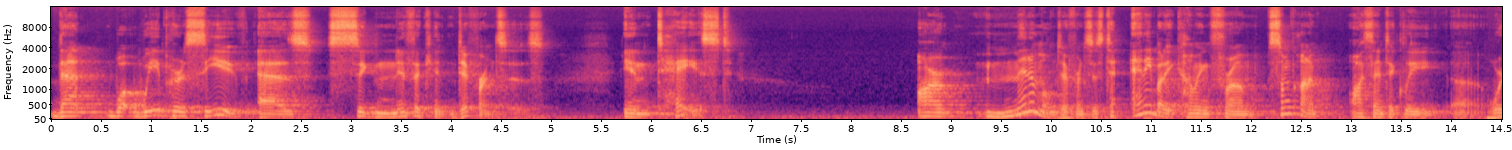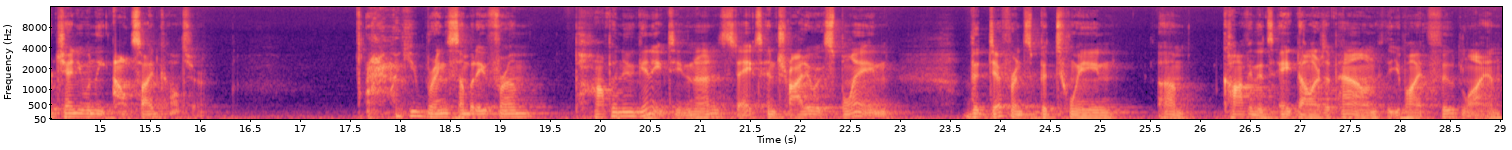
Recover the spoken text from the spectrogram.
that what we perceive as significant differences in taste are minimal differences to anybody coming from some kind of authentically uh, or genuinely outside culture. Like you bring somebody from Papua New Guinea to the United States and try to explain the difference between um, coffee that's $8 a pound that you buy at Food Lion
